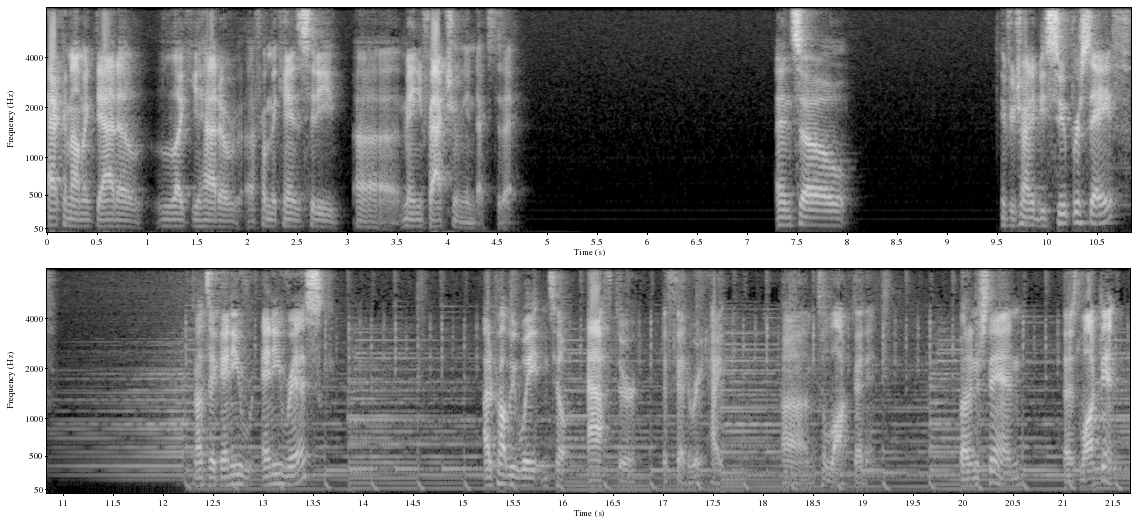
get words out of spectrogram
economic data like you had uh, from the Kansas City uh, Manufacturing Index today. And so, if you're trying to be super safe, not take any any risk, I'd probably wait until after the Fed rate hike um, to lock that in. But understand that's locked in.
